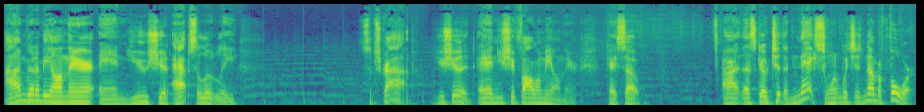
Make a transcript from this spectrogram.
I'm going to be on there, and you should absolutely subscribe. You should, and you should follow me on there. Okay, so, all right, let's go to the next one, which is number four.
